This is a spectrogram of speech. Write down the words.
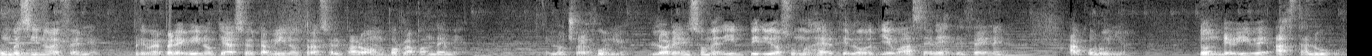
Un vecino de Fene, primer peregrino que hace el camino tras el parón por la pandemia. El 8 de junio, Lorenzo Medín pidió a su mujer que lo llevase desde Fene a Coruña, donde vive hasta Lugo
